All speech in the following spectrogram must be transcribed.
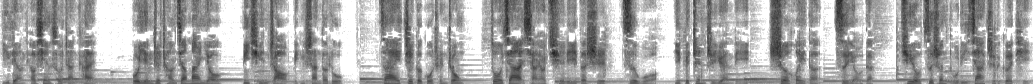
以两条线索展开。我沿着长江漫游。并寻找灵山的路，在这个过程中，作家想要确立的是自我，一个政治远离社会的、自由的、具有自身独立价值的个体。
